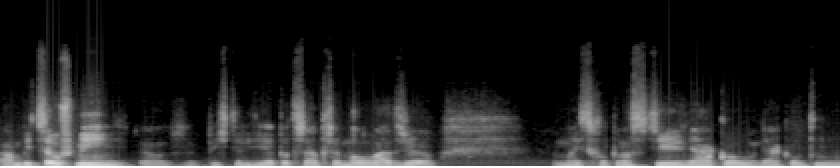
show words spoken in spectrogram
ambice už míň, jo, když ty lidi je potřeba přemlouvat, že jo, mají schopnosti nějakou, nějakou tu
